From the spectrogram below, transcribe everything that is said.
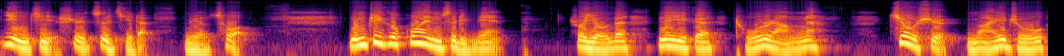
印记是自己的，没有错。那么这个罐子里面说有的那个土壤呢，就是买主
